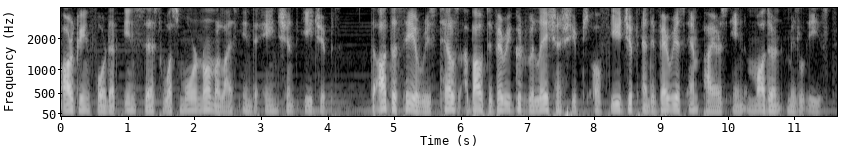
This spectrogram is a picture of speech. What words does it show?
arguing for that incest was more normalized in the ancient Egypt. The other theories tells about the very good relationships of Egypt and the various empires in modern Middle East.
